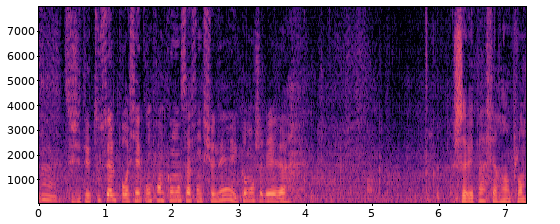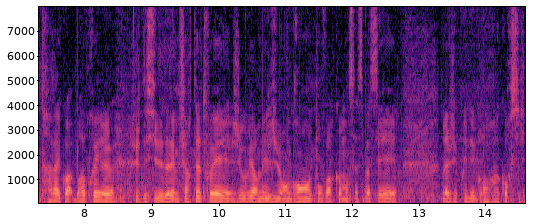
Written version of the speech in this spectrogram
Hmm. Parce que j'étais tout seul pour essayer de comprendre comment ça fonctionnait et comment j'allais. euh, Je savais pas faire un plan de travail quoi. Bon après euh, j'ai décidé d'aller me faire tatouer et j'ai ouvert mes yeux en grand pour voir comment ça se passait. Et là j'ai pris des grands raccourcis.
